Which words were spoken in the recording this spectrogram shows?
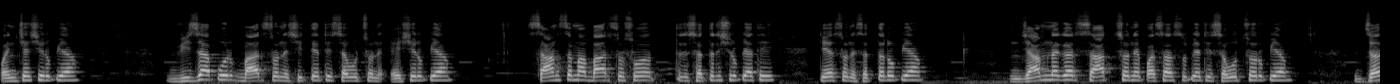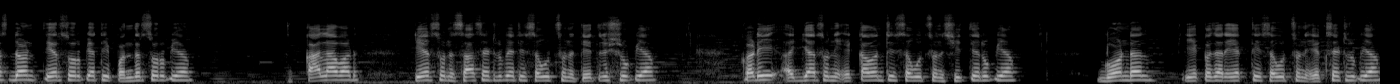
પંચ્યાસી રૂપિયા. વિજાપુર બારસો ને સિત્તેરથી ચૌદસો ને એંશી રૂપિયા. સાણસમાં બારસો સો સત્રીસ રૂપિયાથી તેરસો ને સત્તર રૂપિયા. જામનગર સાતસો ને પચાસ રૂપિયાથી ચૌદસો રૂપિયા. જસદણ તેરસો રૂપિયાથી પંદરસો રૂપિયા. કાલાવાડ તેરસો ને સાસઠ રૂપિયાથી ચૌદસો ને તેત્રીસ રૂપિયા. કડી અગિયારસો ને એકાવનથી ચૌદસો ને સિત્તેર રૂપિયા. ગોંડલ એક હજાર એકથી ચૌદસો ને એકસઠ રૂપિયા.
